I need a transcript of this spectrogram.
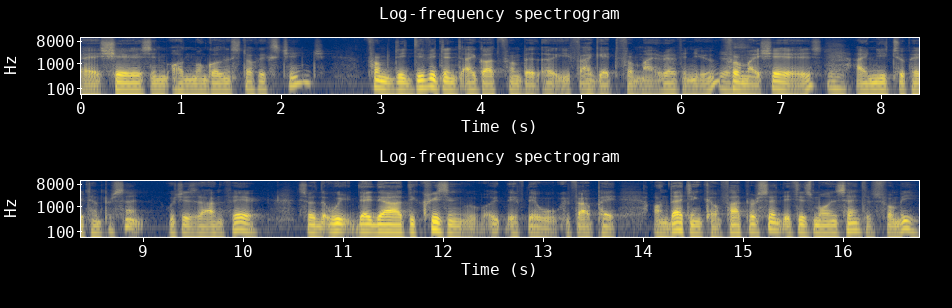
uh, shares in, on Mongolian Stock Exchange, from the dividend I got from, uh, if I get from my revenue, yes. from my shares, mm. I need to pay 10%, which is unfair. So we, they, they, are decreasing. If, they, if I pay on that income 5%, it is more incentives for me.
